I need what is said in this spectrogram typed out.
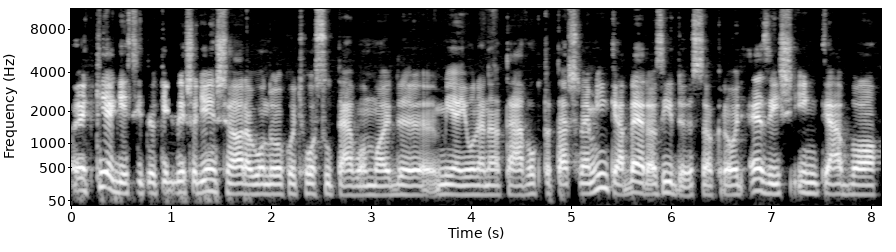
egy kiegészítő kérdés, hogy én se arra gondolok, hogy hosszú távon majd milyen jó lenne a távoktatás, hanem inkább erre az időszakra, hogy ez is inkább a,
